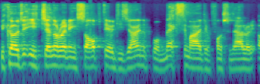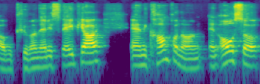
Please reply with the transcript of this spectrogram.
because it's generating software designed for maximizing functionality of Kubernetes API and component, and also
